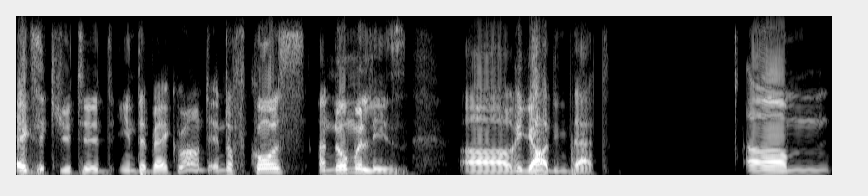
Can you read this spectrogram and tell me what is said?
executed in the background, and of course anomalies uh, regarding that. Um,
